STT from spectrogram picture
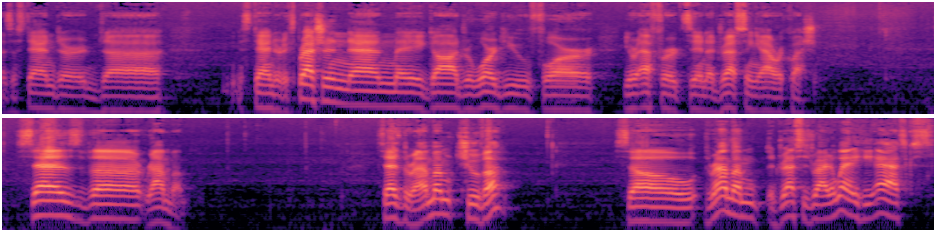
is a standard. Uh, standard expression, and may God reward you for your efforts in addressing our question. Says the Rambam. Says the Rambam, tshuva. So the Rambam addresses right away, he asks,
